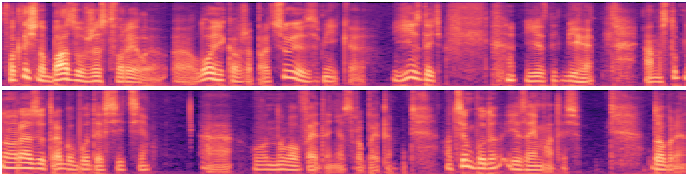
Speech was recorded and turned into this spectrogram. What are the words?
Фактично базу вже створили. Е, Логіка вже працює, змійка їздить, їздить, бігає. А наступного разу треба буде всі ці е, нововведення зробити. Оцим буду і займатися. Добре,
